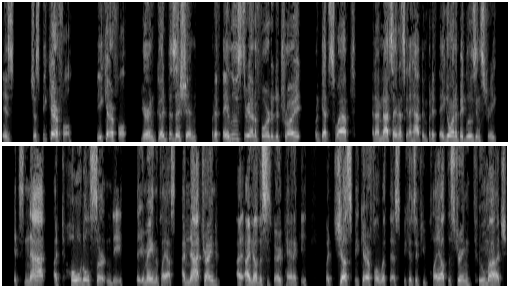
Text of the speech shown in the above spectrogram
is just be careful. Be careful. You're in good position, but if they lose three out of four to Detroit or get swept, and I'm not saying that's going to happen, but if they go on a big losing streak, it's not a total certainty that you're making the playoffs. I'm not trying to, I, I know this is very panicky, but just be careful with this because if you play out the string too much,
